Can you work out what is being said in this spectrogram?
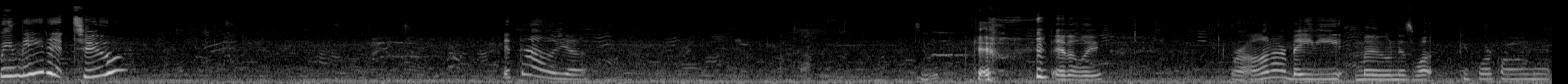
We made it too? Italia. Okay, Italy. We're on our baby moon is what people are calling it.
